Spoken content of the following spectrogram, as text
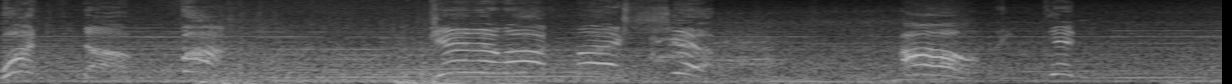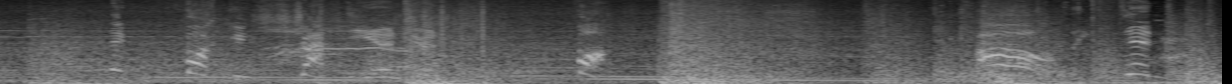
What the fuck? Get him off my ship! Oh, they didn't. They fucking shot the engine. Fuck. Oh, they didn't.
